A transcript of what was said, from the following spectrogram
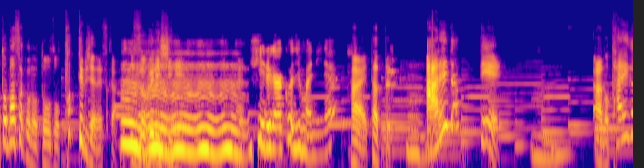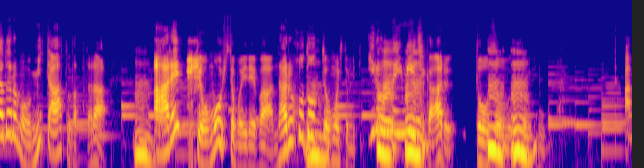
と政子の銅像立ってるじゃないですか。うんうん磯国市に、うんうんうん昼が小島にね。はい立ってる。うん。あれだってあの大河ドラマを見た後だったらうん。あれって思う人もいればなるほどって思う人もいていろんなイメージがある銅像あ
